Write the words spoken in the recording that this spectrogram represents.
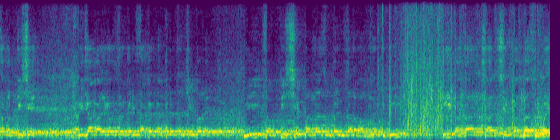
हजाराचा बत्तीसशे मी ज्या बाळेगाव सहकारी साखर कारखान्याचा चेंबर आहे मी चौतीसशे पन्नास रुपये उसाला भाव दिला किती? तीन हजार चारशे पन्नास रुपये.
